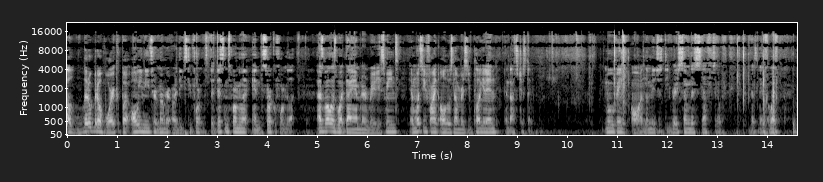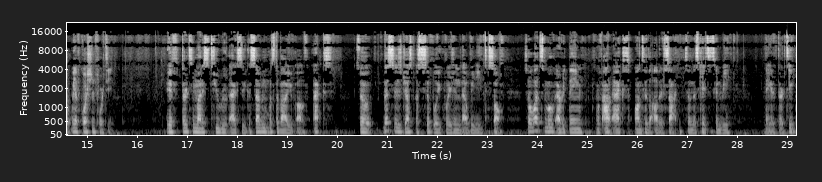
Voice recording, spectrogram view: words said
a little bit of work, but all you need to remember are these two formulas, the distance formula and the circle formula, as well as what diameter and radius means. And once you find all those numbers, you plug it in, and that's just it. Moving on, let me just erase some of this stuff so it doesn't get in the way. We have question 14. If 13 minus 2 root x equals 7, what's the value of x? So this is just a simple equation that we need to solve. So let's move everything without x onto the other side. So in this case, it's going to be negative 13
